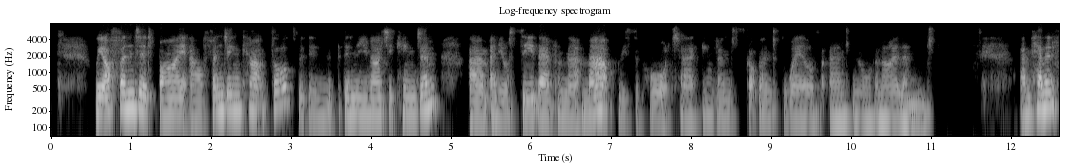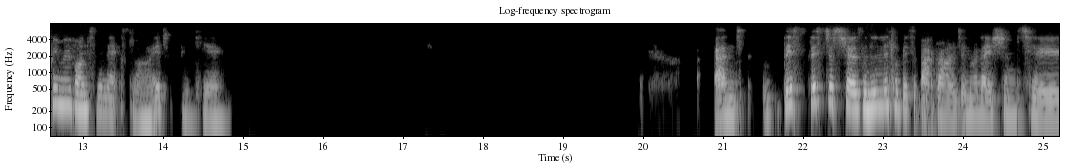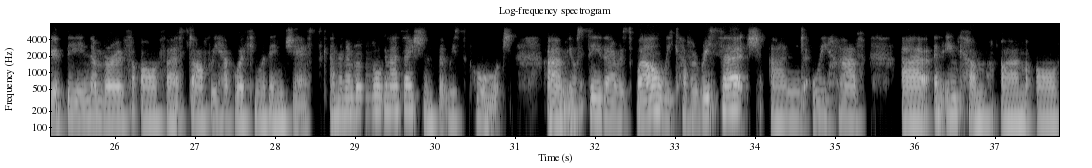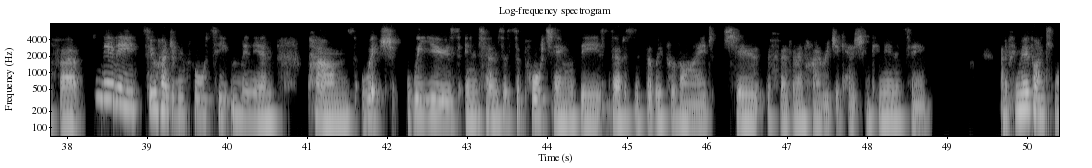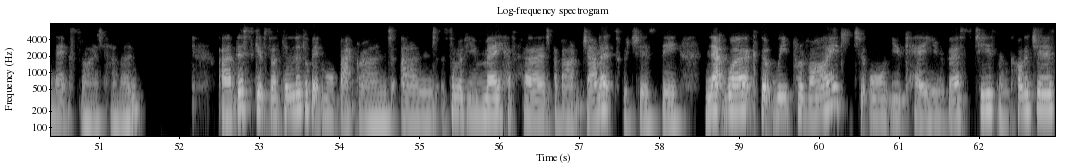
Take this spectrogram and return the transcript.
We are funded by our funding councils within, within the United Kingdom, um, and you'll see there from that map, we support uh, England, Scotland, Wales and Northern Ireland. Um, Helen, if we move on to the next slide, thank you. And this, this just shows a little bit of background in relation to the number of, of uh, staff we have working within JISC and the number of organisations that we support. Um, you'll see there as well, we cover research and we have uh, an income um, of uh, nearly 240 million pounds, which we use in terms of supporting the services that we provide to the further and higher education community. And if we move on to the next slide, Helen, uh, this gives us a little bit more background and some of you may have heard about Janet, which is the network that we provide to all UK universities and colleges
